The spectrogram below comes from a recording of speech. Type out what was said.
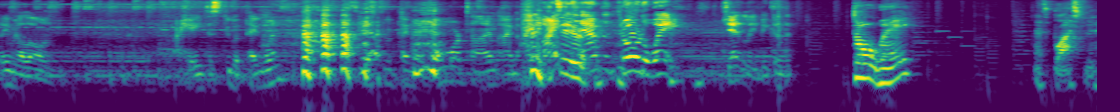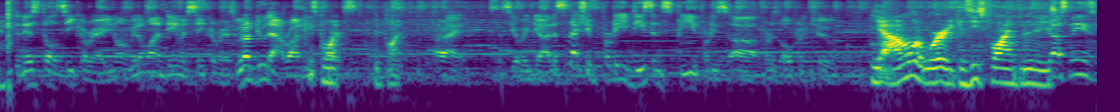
Leave me alone. I hate this stupid penguin. I see this stupid one more time. I, I might too. just have to throw it away gently because Throw away? That's blasphemy. it is still a secret rare. You know, we don't want to damage secret rares. We don't do that these Good point. parts. Good point. All right, let's see what we got. This is actually pretty decent speed for these uh, for this opening too. Yeah, I'm a little worried because he's flying through these. Got sneeze.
